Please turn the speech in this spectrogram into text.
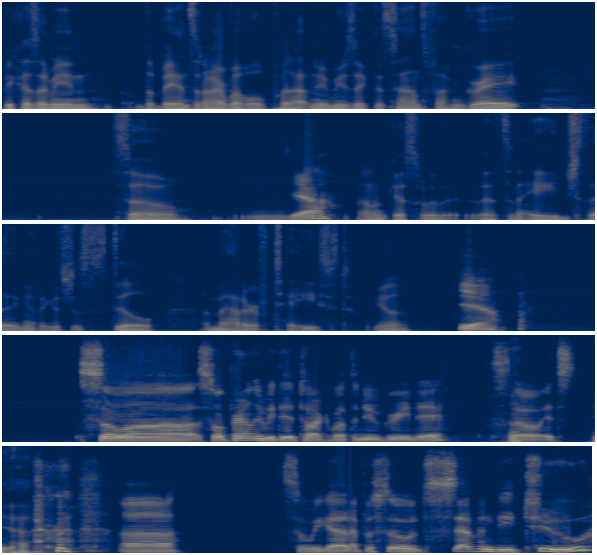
because I mean, the bands in our bubble put out new music that sounds fucking great. So yeah I don't guess whether that's an age thing. I think it's just still a matter of taste. You know. yeah So, uh, so apparently we did talk about the new Green Day. So it's Yeah. uh, so we got episode seventy-two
